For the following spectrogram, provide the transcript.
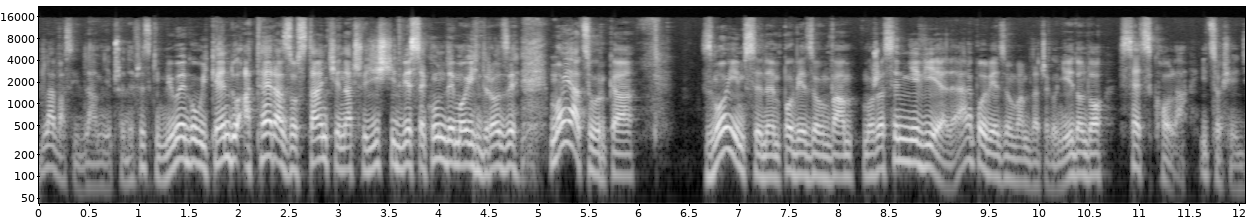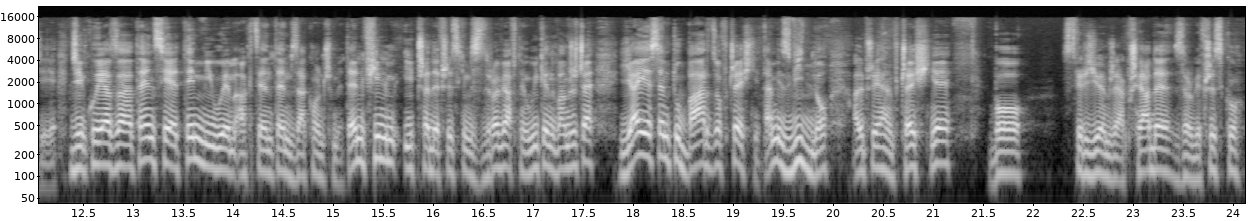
dla Was i dla mnie. Przede wszystkim miłego weekendu, a teraz zostańcie na 32 sekundy, moi drodzy. Moja córka z moim synem powiedzą Wam, może syn niewiele, ale powiedzą Wam, dlaczego nie idą do Seckola i co się dzieje. Dziękuję za atencję. Tym miłym akcentem zakończmy ten film i przede wszystkim zdrowia w ten weekend Wam życzę. Ja jestem tu bardzo wcześnie. Tam jest widno, ale przyjechałem wcześniej, bo stwierdziłem, że jak przyjadę, zrobię wszystko,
